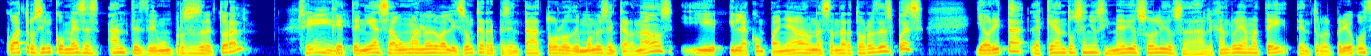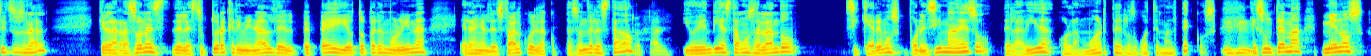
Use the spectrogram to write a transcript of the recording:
cuatro o cinco meses antes de un proceso electoral. Sí. Que tenías a un Manuel Valizón que representaba a todos los demonios encarnados y, y le acompañaba a una Sandra Torres después. Y ahorita le quedan dos años y medio sólidos a Alejandro Yamatei dentro del periodo constitucional, que las razones de la estructura criminal del PP y Otto Pérez Molina eran el desfalco y la cooptación del Estado. Total. Y hoy en día estamos hablando, si queremos, por encima de eso, de la vida o la muerte de los guatemaltecos, que es un tema menos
